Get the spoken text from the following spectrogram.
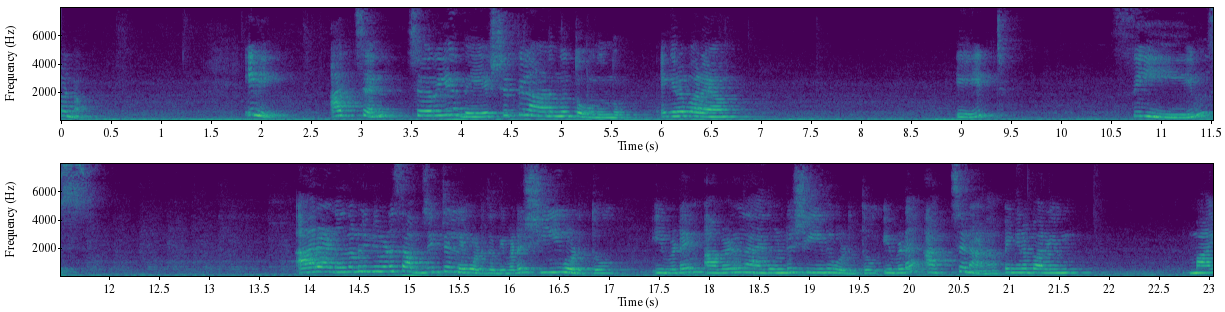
കണ്ടോ? ഇനി അച്ഛൻ ചെറിയ ദേഷ്യത്തിലാണെന്ന് തോന്നുന്നു. എങ്ങനെ പറയാം? ഇറ്റ് സീംസ് ആരാണ്? നമ്മൾ ഇനി ഇവിടെ സബ്ജക്റ്റ് അല്ലേ കൊടുത്തത്? ഇവിടെ ഷീ കൊടുത്തു. ഇവിടെ അവൾ ആയതുകൊണ്ട് ഷീന്ന് കൊടുത്തു. ഇവിടെ അച്ഛനാണ്. അപ്പൊ ഇങ്ങനെ പറയും? My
